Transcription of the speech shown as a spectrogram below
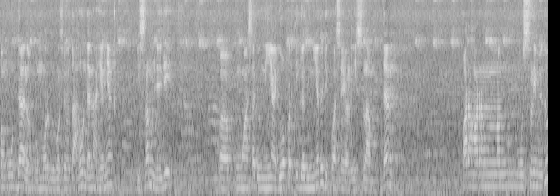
pemuda loh umur 21 tahun dan akhirnya Islam menjadi eh, penguasa dunia. Dua per tiga dunia itu dikuasai oleh Islam. Dan orang-orang non Muslim itu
